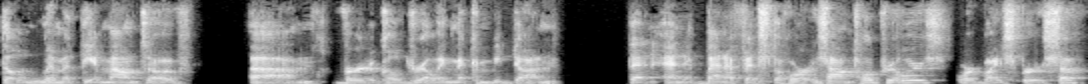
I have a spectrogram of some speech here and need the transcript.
they'll limit the amount of um, vertical drilling that can be done, that and it benefits the horizontal drillers, or vice versa.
